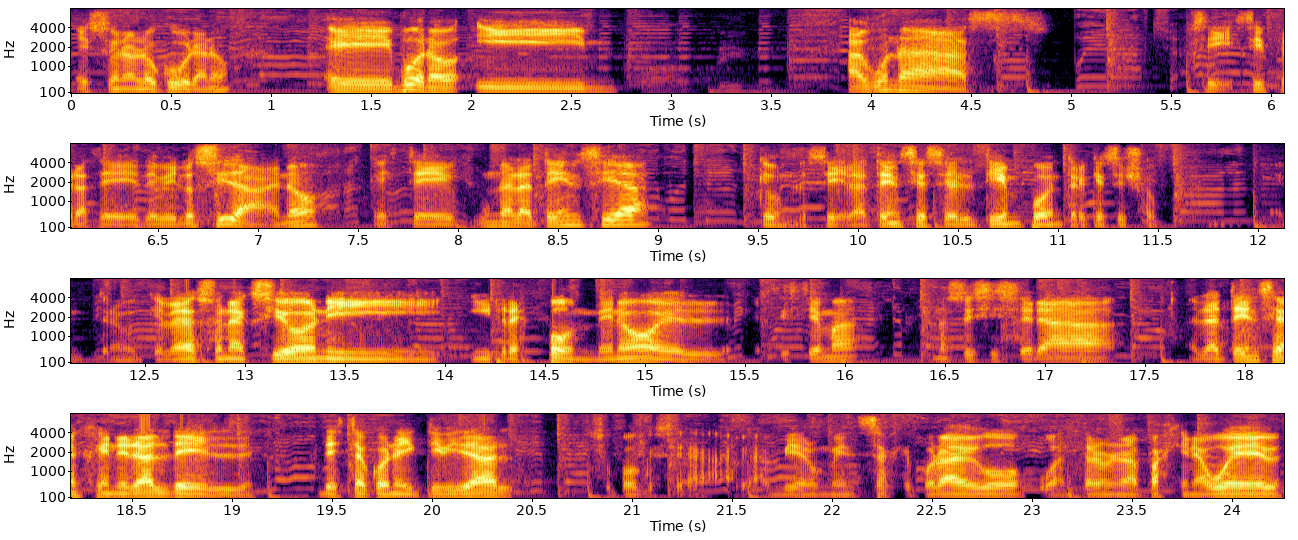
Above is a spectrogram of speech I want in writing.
es una locura, ¿no? Eh, bueno, y algunas sí, cifras de, de velocidad, ¿no? Este, una latencia, que un- sí, latencia es el tiempo entre, qué sé yo, entre que le das una acción y, y responde, ¿no? El, el sistema, no sé si será latencia en general del, de esta conectividad, supongo que será enviar un mensaje por algo o entrar a una página web,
